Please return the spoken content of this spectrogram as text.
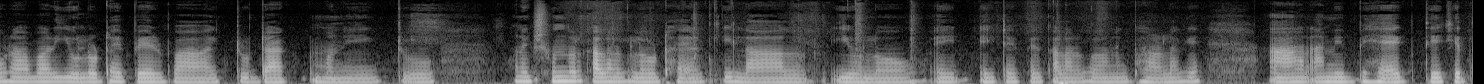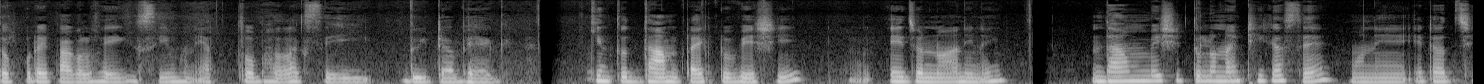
ওরা আবার ইয়েলো টাইপের বা একটু ডার্ক মানে একটু অনেক সুন্দর কালারগুলো ওঠায় আর কি। লাল ইয়েলো এই এই টাইপের কালারগুলো অনেক ভালো লাগে। আর আমি ব্যাগ দেখে তো পুরাই পাগল হয়ে গেছি। মানে এত ভালো লাগছে এই দুইটা ব্যাগ কিন্তু দামটা একটু বেশি, এই জন্য আনি নাই। দাম বেশির তুলনায় ঠিক আছে মানে এটা হচ্ছে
